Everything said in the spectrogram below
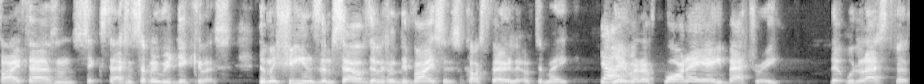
5,000, 6,000, something ridiculous. The machines themselves, the little devices, cost very little to make. Yeah. They run a 1 AA battery that would last for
